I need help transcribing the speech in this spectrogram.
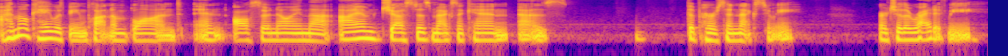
I'm okay with being platinum blonde and also knowing that I am just as Mexican as the person next to me or to the right of me,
